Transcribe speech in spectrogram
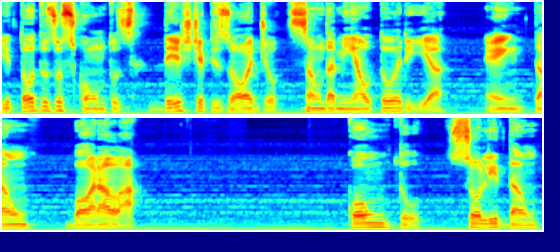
e todos os contos deste episódio são da minha autoria. Então, bora lá. Conto Solidão.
